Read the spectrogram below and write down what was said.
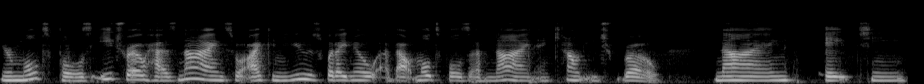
your multiples. Each row has nine, so I can use what I know about multiples of nine and count each row. 9, 18,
